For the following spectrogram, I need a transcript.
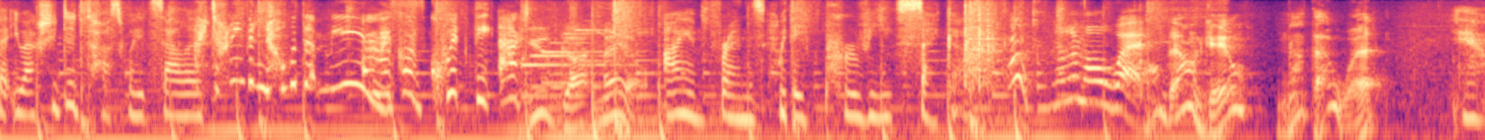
I bet you actually did toss Wade's salad. I don't even know what that means. Oh my god, quit the act. You've got mail. I am friends with a pervy psycho. Mm, Let him all wet. Calm down, Gail. Not that wet. Yeah.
